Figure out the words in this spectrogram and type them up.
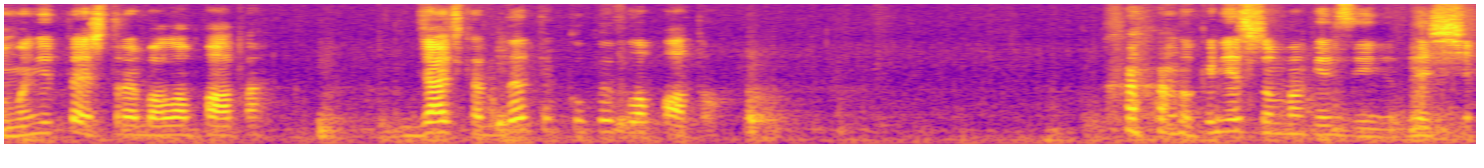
Мені теж треба лопата. Дядька, де ти купив лопату? Ну, звісно, в магазині, де ще.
